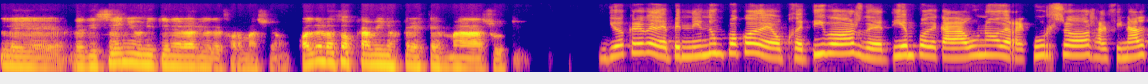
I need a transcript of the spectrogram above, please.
le, le diseñe un itinerario de formación? ¿Cuál de los dos caminos crees que es más útil? Yo creo que dependiendo un poco de objetivos, de tiempo de cada uno, de recursos, al final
